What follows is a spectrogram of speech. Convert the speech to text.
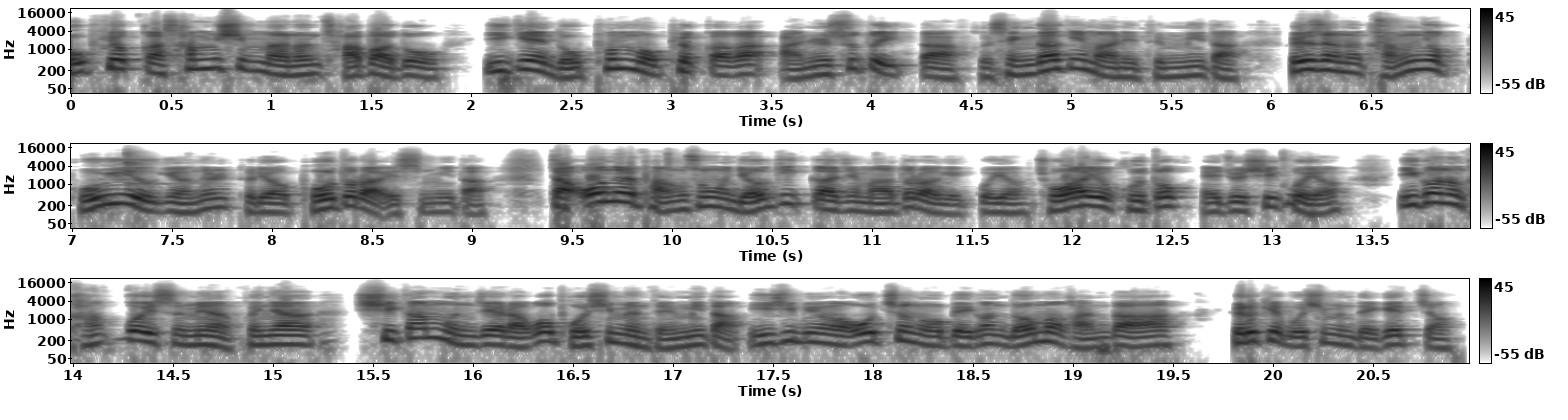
목표가 30만원 잡아도 이게 높은 목표가가 아닐 수도 있다. 그 생각이 많이 듭니다. 그래서 저는 강력 보유 의견을 드려보도록 하겠습니다. 자, 오늘 방송은 여기까지만 하도록 하겠고요. 좋아요, 구독 해주시고요. 이거는 갖고 있으면 그냥 시간 문제라고 보시면 됩니다. 22만 5,500원 넘어간다. 그렇게 보시면 되겠죠.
